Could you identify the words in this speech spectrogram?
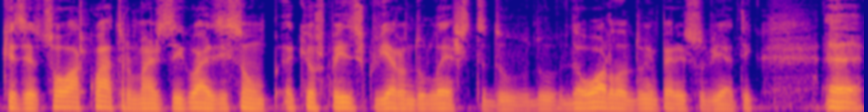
quer dizer, só há quatro mais desiguais e são aqueles países que vieram do leste, do, do, da orla do Império Soviético. Uh,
